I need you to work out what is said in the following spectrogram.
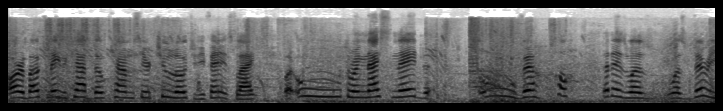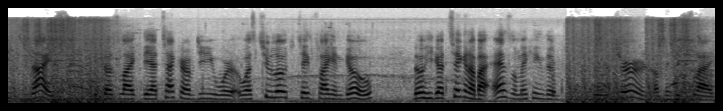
are about to make the cap, though Karam's here too low to defend his flag. But, ooh, throwing nice nade. Ooh, very, oh, that is was was very nice because like the attacker of GD were, was too low to take the flag and go. Though he got taken out by Azel, making the, the return of the hit flag.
